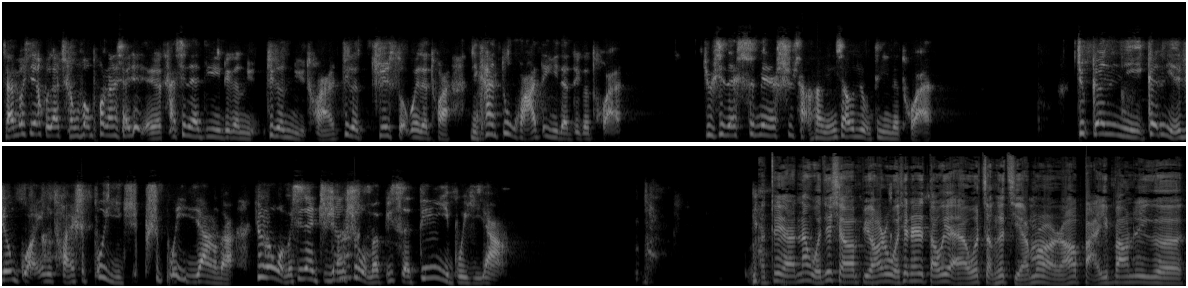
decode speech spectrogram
咱们现在回到乘风破浪小姐姐，她现在定义这个女这个女团，这个之所谓的团，你看杜华定义的这个团，就现在市面市场上营销这种定义的团，就跟你跟你的这种广义的团是不一致，是不一样的。就是我们现在之争是我们彼此的定义不一样。啊，对呀、那我就想，比方说我现在是导演，我整个节目，然后把一帮这个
